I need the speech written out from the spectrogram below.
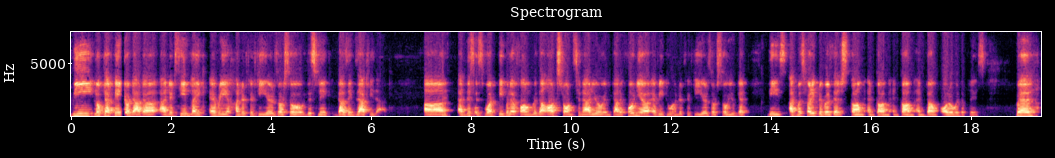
we looked at paleo data and it seemed like every 150 years or so, this lake does exactly that. Uh, and this is what people have found with the ARkStorm scenario in California. Every 250 years or so, you get these atmospheric rivers that just come and come and come and dump all over the place. Well,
